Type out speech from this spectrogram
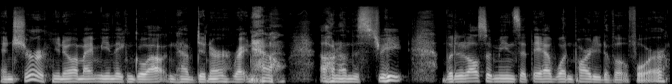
And sure, you know, it might mean they can go out and have dinner right now out on the street, but it also means that they have one party to vote for.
